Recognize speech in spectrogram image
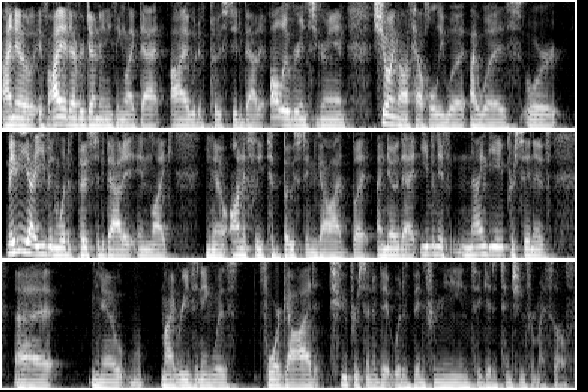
I know if I had ever done anything like that, I would have posted about it all over Instagram, showing off how holy I was, or maybe I even would have posted about it in like, you know, honestly to boast in God. But I know that even if 98% of, uh, you know, my reasoning was for God, 2% of it would have been for me and to get attention for myself.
